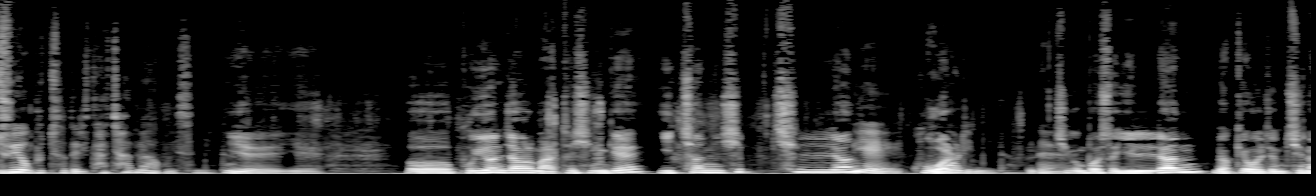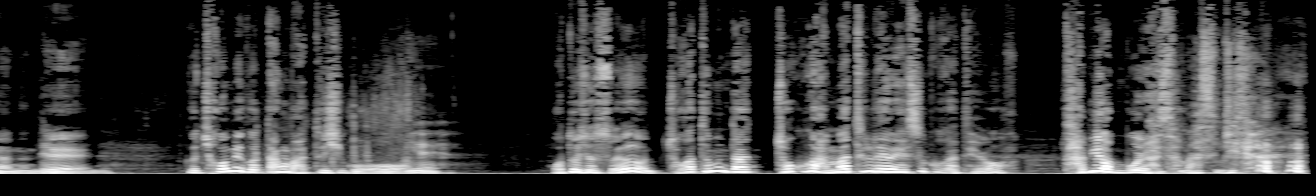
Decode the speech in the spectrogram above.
주요 음. 부처들이 다 참여하고 있습니다. 예, 예. 어, 부위원장을 맡으신 게 2017년 예, 9월. 9월입니다. 네. 지금 벌써 1년 몇 개월 좀 지났는데 네, 네, 네. 그 처음에 그거 딱 맡으시고 예. 어떠셨어요? 저 같으면 나저 그거 안 맡을래요 했을 것 같아요. 답이 안 보여서. 맞습니다.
